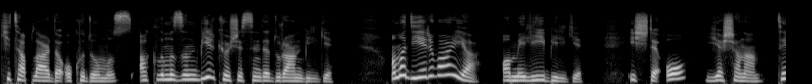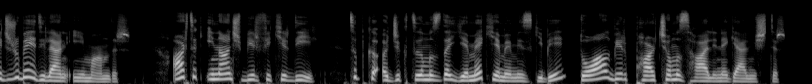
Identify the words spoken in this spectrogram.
kitaplarda okuduğumuz, aklımızın bir köşesinde duran bilgi. Ama diğeri var ya, ameli bilgi. İşte o, yaşanan, tecrübe edilen imandır. Artık inanç bir fikir değil, tıpkı acıktığımızda yemek yememiz gibi doğal bir parçamız haline gelmiştir.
